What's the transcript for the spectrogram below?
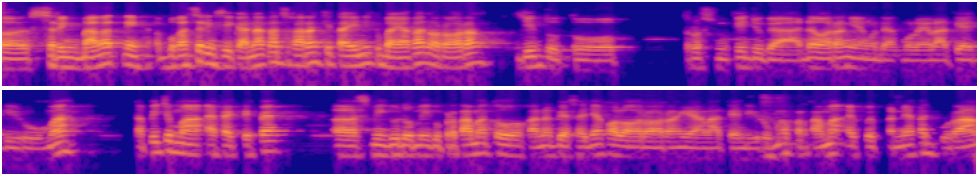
uh, sering banget nih. Bukan sering sih, karena kan sekarang kita ini kebanyakan orang-orang gym tutup. Terus mungkin juga ada orang yang udah mulai latihan di rumah, tapi cuma efektifnya uh, seminggu dua minggu pertama tuh karena biasanya kalau orang-orang yang latihan di rumah pertama equipmentnya kan kurang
